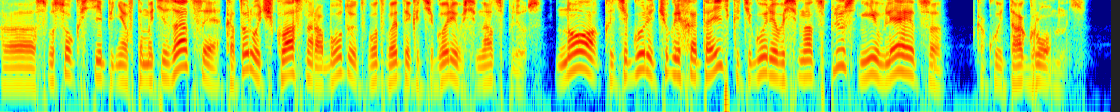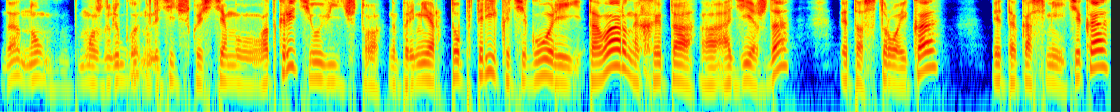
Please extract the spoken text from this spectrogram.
э, с высокой степенью автоматизации, которые очень классно работают вот в этой категории 18+. Но категория, что греха таить, категория 18+, не является какой-то огромной да, ну, можно любую аналитическую систему открыть и увидеть, что, например, топ-3 категорий товарных — это э, одежда, это стройка, это косметика,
